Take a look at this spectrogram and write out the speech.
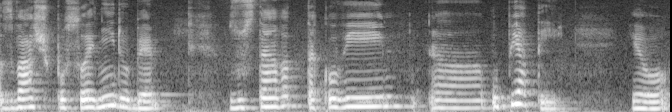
zvlášť v poslední době, zůstávat takový uh, upjatý. Jo?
